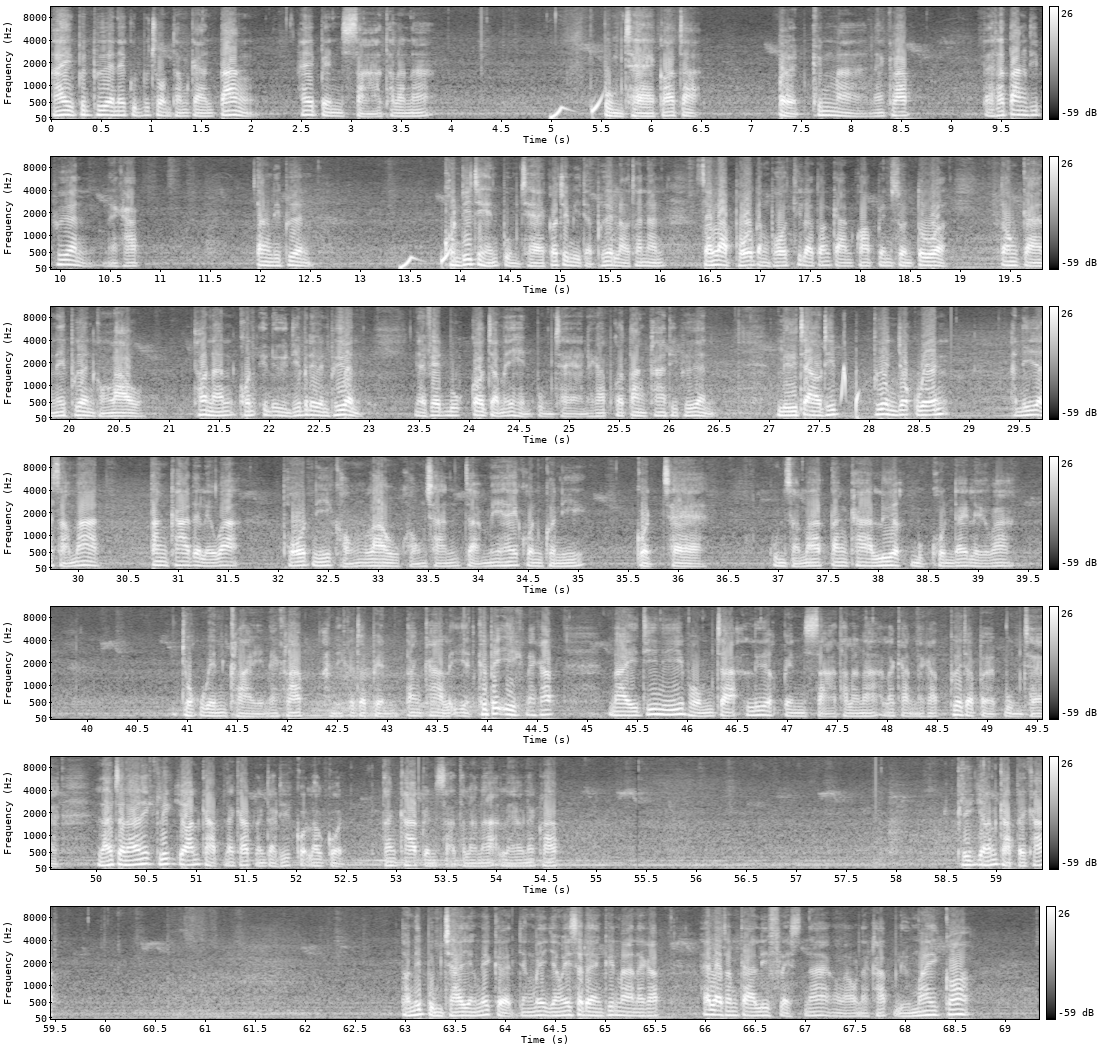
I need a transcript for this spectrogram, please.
ให้เพื่อนๆให้คุณผู้ชมทำการตั้งให้เป็นสาธารณะ ปุ่มแชร์ก็จะเปิดขึ้นมานะครับ แต่ถ้าตั้งที่เพื่อนนะครับ ตั้งที่เพื่อน คนที่จะเห็นปุ่มแชร์ก็จะมีแต่เพื่อนเราเท่านั้นสำหรับโพสต์บางโพสต์ที่เราต้องการความเป็นส่วนตัวต้องการให้เพื่อนของเรา เท่านั้นคนอื่นๆที่ไม่ได้เป็นเพื่อนใน Facebook ก็จะไม่เห็นปุ่มแชร์นะครับ ก็ตั้งค่าที่เพื่อน หรือจะเอาที่เพื่อนยกเว้น อันนี้จะสามารถตั้งค่าได้เลยว่า โพสต์นี้ของเราของฉันจะไม่ให้คนคนนี้ กดแชร์ คุณสามารถตั้งค่าเลือกบุคคลได้เลยว่ายกเว้นใครนะครับ อันนี้ก็จะเป็นตั้งค่าละเอียดขึ้นไปอีกนะครับ ในที่นี้ผมจะเลือกเป็นสาธารณะแล้วกันนะครับ เพื่อจะเปิดปุ่มแชร์ หลังจากนั้นให้คลิกย้อนกลับนะครับ หลังจากที่กดเรากดตั้งค่าเป็นสาธารณะแล้วนะครับ คลิกย้อนกลับไปครับ ตอนนี้ปุ่มชร์ยังไม่เกิดยังไม่ยังไม่แสดงขึ้นมานะครับ ให้เราทำการ refresh หน้าของเรานะครับ หรือไม่ก็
